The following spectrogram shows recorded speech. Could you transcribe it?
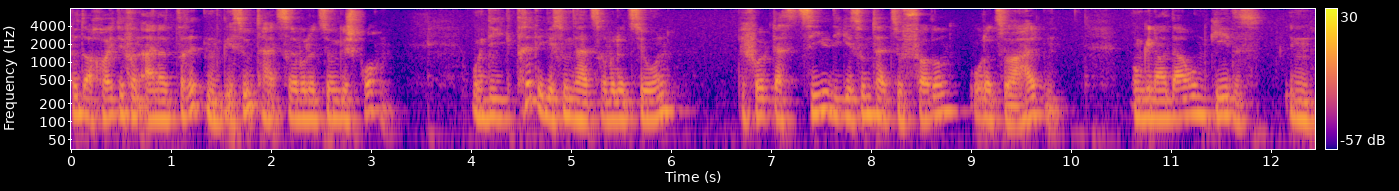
wird auch heute von einer dritten Gesundheitsrevolution gesprochen. Und die dritte Gesundheitsrevolution befolgt das Ziel, die Gesundheit zu fördern oder zu erhalten. Und genau darum geht es in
